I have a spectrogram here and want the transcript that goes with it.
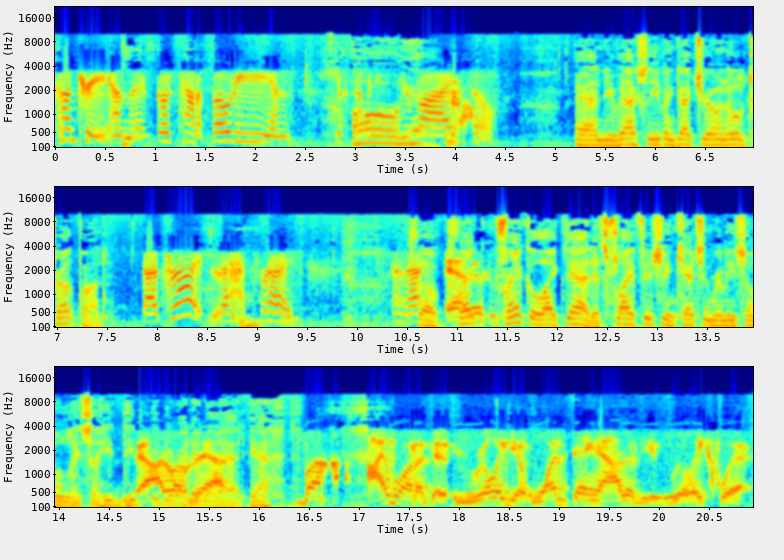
country, and the ghost town of Bodie and Yosemite Oh, yeah. nearby. So And you've actually even got your own little trout pond. That's right. That's mm-hmm. right. And that So Frank, Frank will like that. It's fly fishing, catch and release only. So he'd, he'd, Yeah, he'd be right love into that. that. Yeah. But I wanted to really get one thing out of you really quick.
